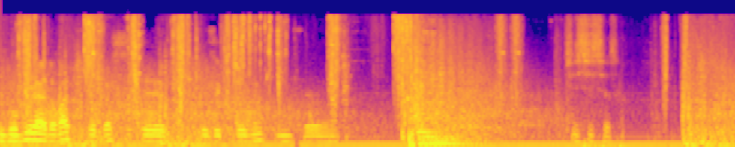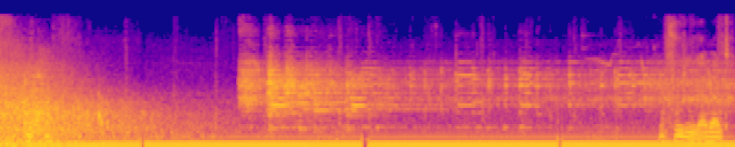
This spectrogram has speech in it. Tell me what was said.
une bouboule à droite, je sais pas si c'est des explosions qui me fait... Si, si, c'est ça. On fout, il est là-bas le truc.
